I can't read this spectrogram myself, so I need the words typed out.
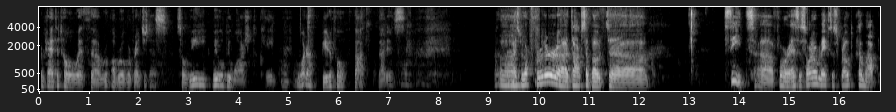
from head to toe with uh, a robe of righteousness. So we we will be washed clean. What a beautiful thought that is. Uh, as we look further, uh, talks about uh, seeds. Uh, for as the soil makes the sprout come up,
